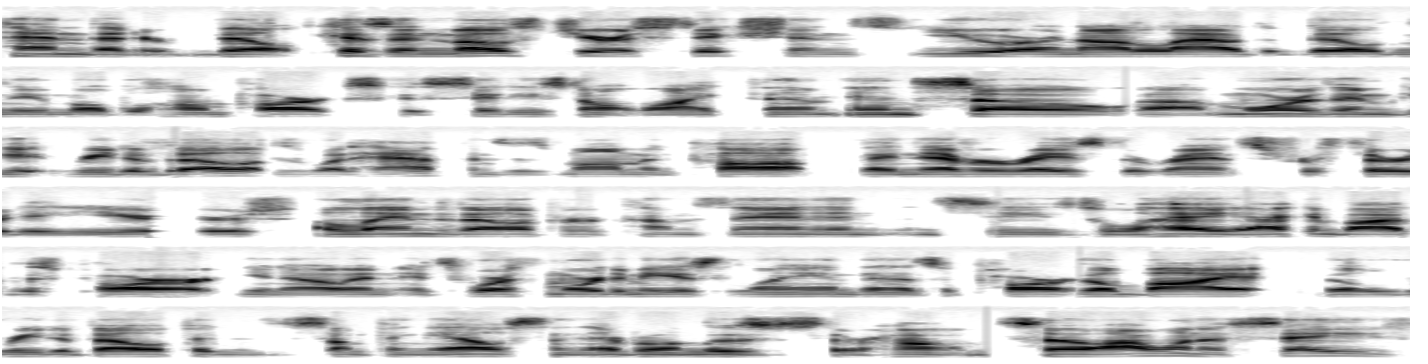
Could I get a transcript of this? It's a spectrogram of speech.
10 that are built because in most jurisdictions, you are not allowed to build new mobile home parks because cities don't like them. And so uh, more of them get redeveloped. What happens is mom and pop, they never raise the rents for 30 years. A land developer comes in and, and sees, well, hey, I can buy this park you know, and it's worth more to me as land than as a park. They'll buy it, they'll redevelop it into something else, and everyone loses their home. So I want to save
